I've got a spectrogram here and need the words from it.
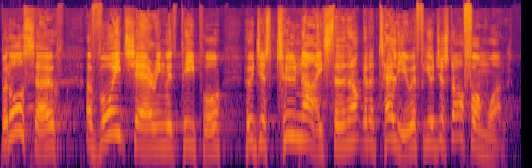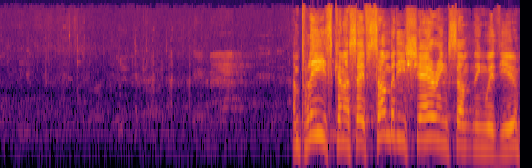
but also avoid sharing with people who are just too nice that they're not going to tell you if you're just off on one. And please, can I say, if somebody's sharing something with you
